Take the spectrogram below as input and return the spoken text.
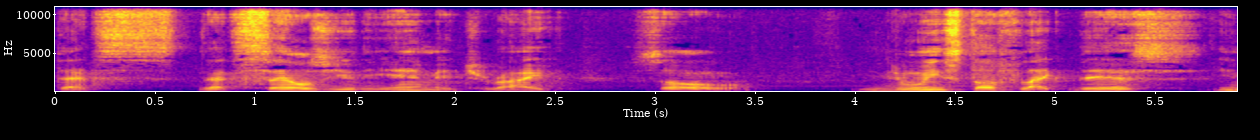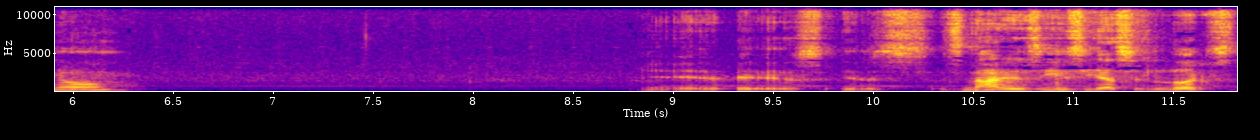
that's that sells you the image right? So doing stuff like this you know it is is it's not as easy as it looks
